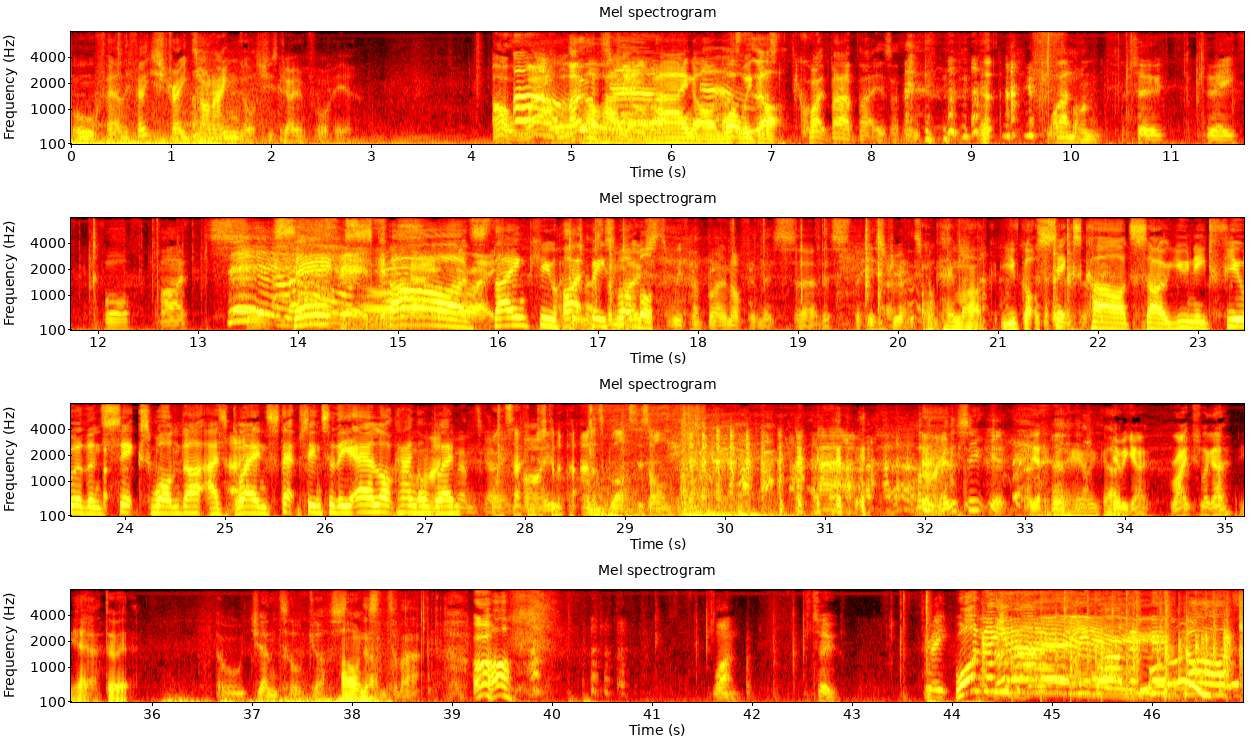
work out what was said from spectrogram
Oh, fairly, fairly straight on angle she's going for here. Oh, oh. wow. Loads Oh, hang on, hang on. What have we That's got? Quite bad, that is, I think. One, One. two, three, four, five, six. Six Oh, cards. okay, all right. Thank you, I Hype Beast the Womble. we've had blown off in this, uh, this the history of this Okay. Mark, you've got six cards, so you need fewer than six, Wanda, as Glenn steps into the airlock. Hang on, Right, Glenn. Glenn's going One second, I'm just going to put Anna's glasses on. Well, they really suit you. Yeah. Here we go. Here we go. Right, shall I go? Yeah, Yeah. do it. Oh, gentle Gus. Oh, no. Listen to that. Oh, One. Two. Wanda, you got it! You won the gift cards!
